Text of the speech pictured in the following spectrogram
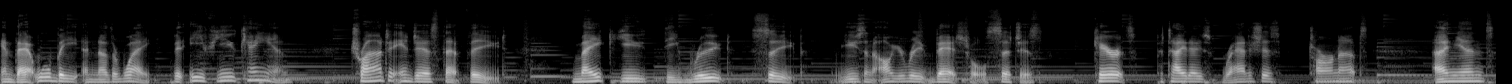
and that will be another way. But if you can, try to ingest that food. Make you the root soup using all your root vegetables such as carrots, potatoes, radishes, turnips, onions,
